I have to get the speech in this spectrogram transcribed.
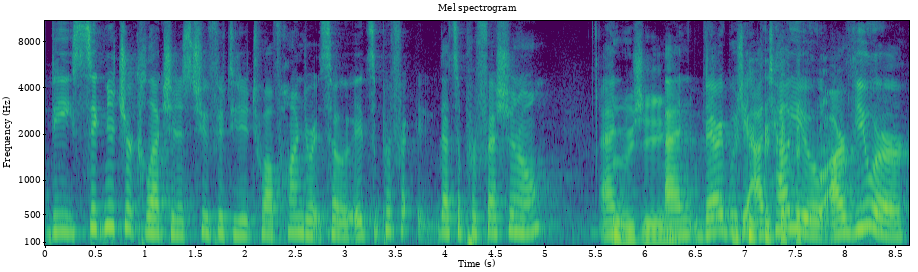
the signature collection is 250 to 1200, so it's a prof- that's a professional. And, Bougie. And very bougie. I'll tell you, our viewer,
